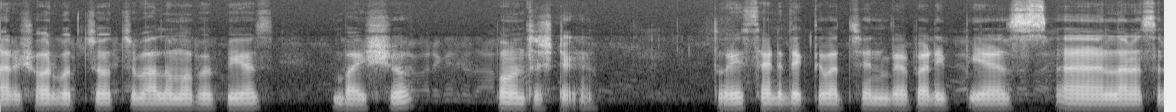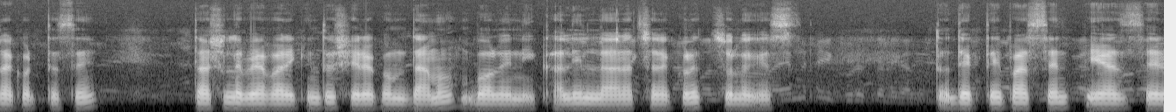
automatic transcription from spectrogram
আর সর্বোচ্চ হচ্ছে ভালো মাপের পেঁয়াজ। বাইশশো পঞ্চাশ টাকা। তো এই সাইডে দেখতে পাচ্ছেন ব্যাপারী পেঁয়াজ লাড়াচাড়া করতেছে। তো আসলে ব্যাপারী কিন্তু সেরকম দামও বলেনি, খালি লাড়াচাড়া করে চলে গেছে। তো দেখতেই পাচ্ছেন পেঁয়াজের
